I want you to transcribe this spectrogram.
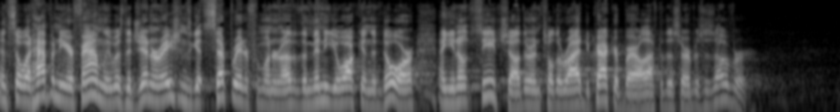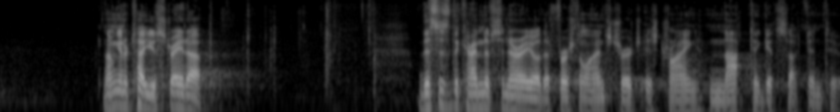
And so, what happened to your family was the generations get separated from one another the minute you walk in the door, and you don't see each other until the ride to Cracker Barrel after the service is over. I'm going to tell you straight up this is the kind of scenario that First Alliance Church is trying not to get sucked into.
